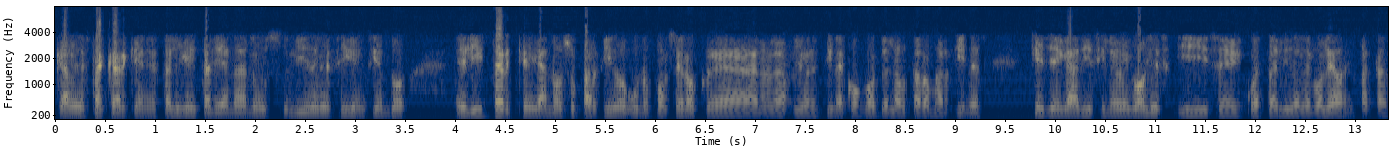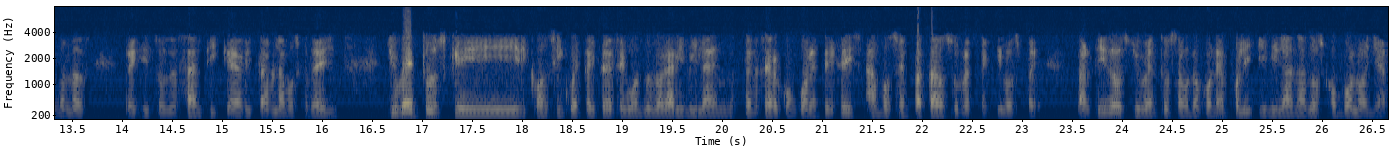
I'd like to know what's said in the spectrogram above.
Cabe destacar que en esta liga italiana los líderes siguen siendo el Inter, que ganó su partido 1 por 0 a la Fiorentina con gol de Lautaro Martínez, que llega a 19 goles y se encuentra el líder de goleo, empatando los registros de Santi, que ahorita hablamos con él. Juventus que con 53 segundos lugar y Milán tercero con 46, ambos empataron sus respectivos partidos, Juventus a uno con Empoli y Milán a dos con Boloña.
